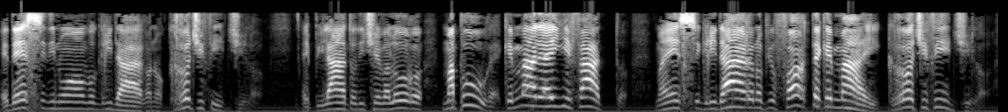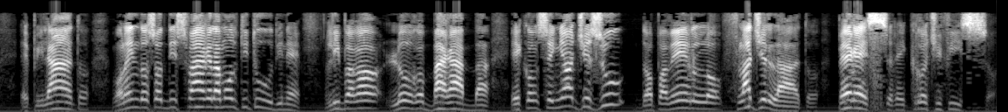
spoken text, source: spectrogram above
Ed essi di nuovo gridarono, crocifiggilo. E Pilato diceva loro, ma pure, che male ha egli fatto? Ma essi gridarono più forte che mai, crocifiggilo. E Pilato, volendo soddisfare la moltitudine, liberò loro Barabba e consegnò Gesù, dopo averlo flagellato, per essere crocifisso.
